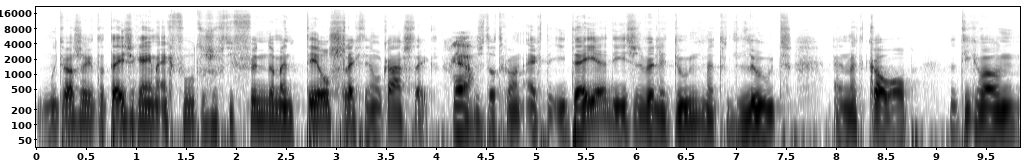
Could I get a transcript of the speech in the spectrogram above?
Ik moet wel zeggen dat deze game echt voelt alsof die fundamenteel slecht in elkaar steekt. Ja. Dus dat gewoon echt de ideeën die ze willen doen met loot en met co-op, dat die gewoon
